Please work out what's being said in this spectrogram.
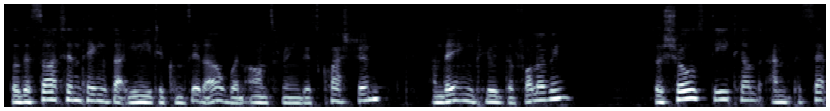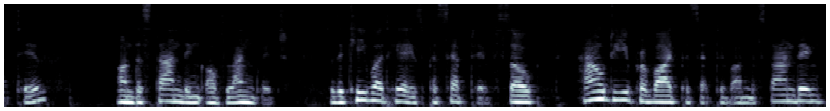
So there's certain things that you need to consider when answering this question and they include the following. So shows detailed and perceptive understanding of language. So the key word here is perceptive. So how do you provide perceptive understanding?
